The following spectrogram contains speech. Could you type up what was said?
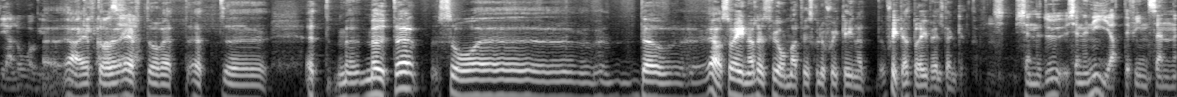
dialog. Hur ja, efter, efter ett, ett, eh, ett möte så, där, ja, så enades vi om att vi skulle skicka in ett, skicka ett brev helt enkelt. Känner, du, känner ni att det finns en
